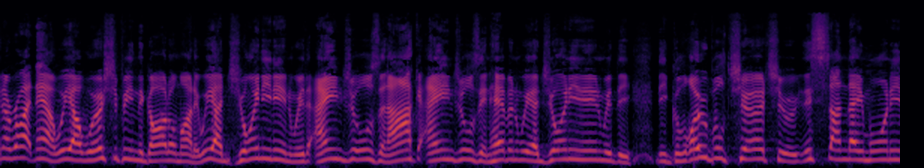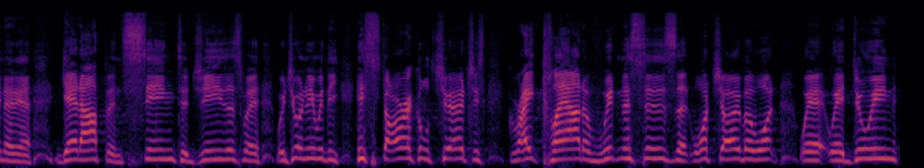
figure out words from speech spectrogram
You know, right now we are worshiping the God Almighty. We are joining in with angels and archangels in heaven. We are joining in with the, the global church who this Sunday morning and get up and sing to Jesus. We're, we're joining in with the historical church, this great cloud of witnesses that watch over what we're, we're doing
